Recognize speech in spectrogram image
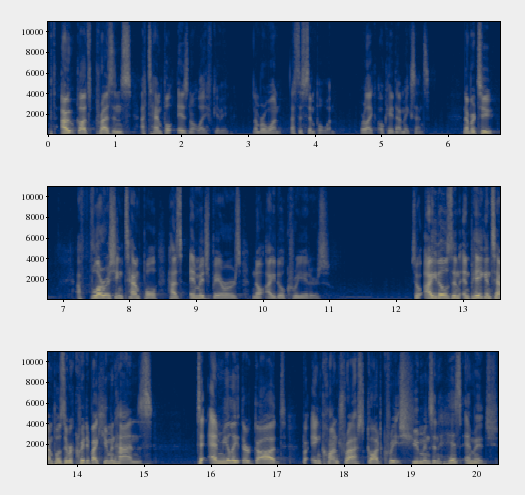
Without God's presence, a temple is not life giving. Number one, that's the simple one. We're like, okay, that makes sense. Number two, a flourishing temple has image bearers, not idol creators. So, idols in, in pagan temples, they were created by human hands to emulate their God. But in contrast, God creates humans in his image.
